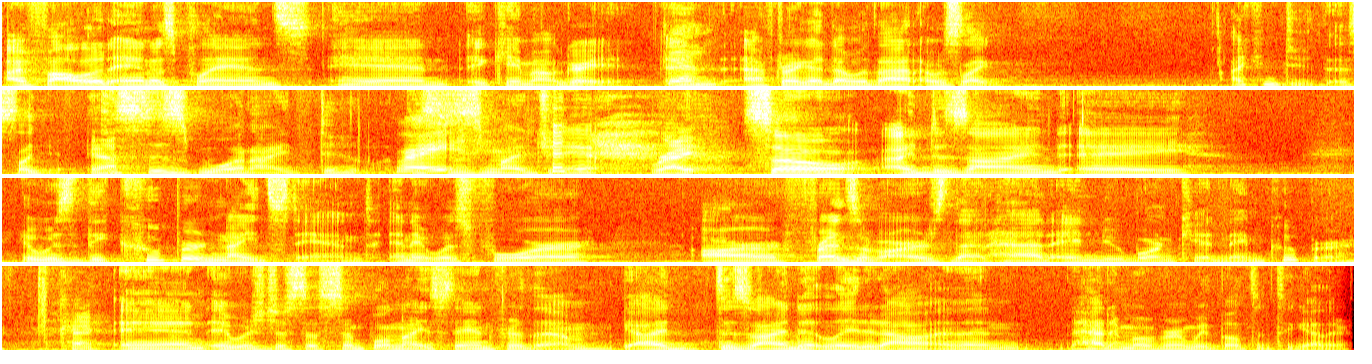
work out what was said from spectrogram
I followed Ana's plans and it came out great. And after I got done with that, I was like, I can do this. Like, Yeah. this is what I do. Right. This is my jam. Right? So I designed a, it was the Cooper nightstand, and it was for our friends of ours that had a newborn kid named Cooper. Okay. And it was just a simple nightstand for them. I designed it, laid it out, and then had him over, and we built it together.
